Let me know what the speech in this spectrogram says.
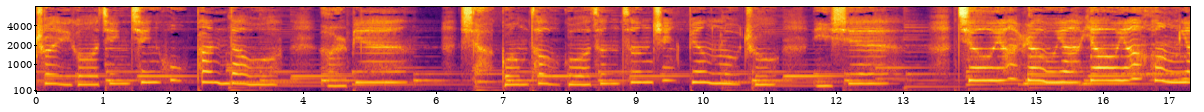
吹过轻轻湖畔到我耳边，霞光透过层层金边露出一些，酒呀肉呀摇呀晃呀，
